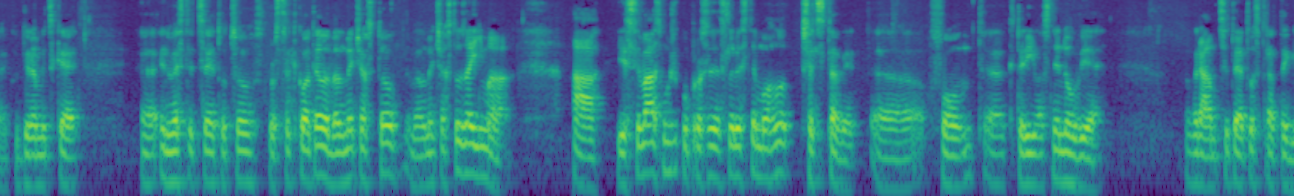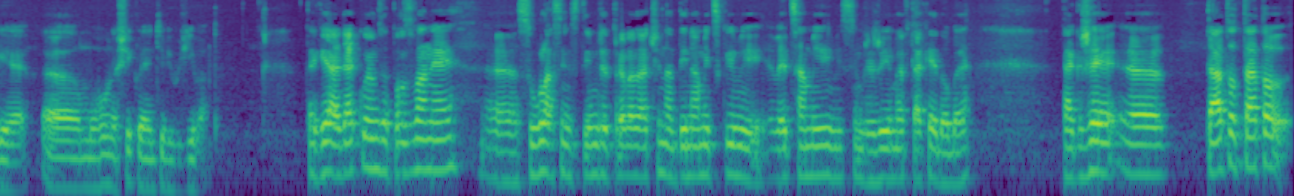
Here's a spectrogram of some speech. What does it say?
jako dynamické uh, investice, to, co zprostředkovatele velmi často, velmi často zajímá. A jestli vás můžu poprosit, jestli byste mohl představit uh, fond, který vlastně nově v rámci této strategie uh, mohou naši klienti využívat. Tak ja ďakujem za pozvanie. E, súhlasím s tým, že treba začínať dynamickými vecami. Myslím, že žijeme v takej dobe. Takže e, táto, táto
